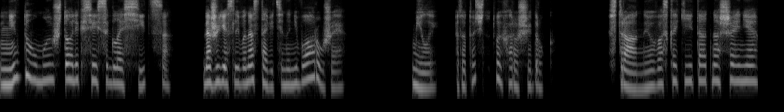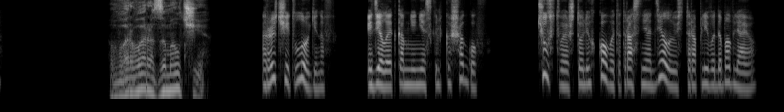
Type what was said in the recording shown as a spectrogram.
Не думаю, что Алексей согласится, даже если вы наставите на него оружие. Милый, это точно твой хороший друг? Странные у вас какие-то отношения. Варвара, замолчи. Рычит Логинов и делает ко мне несколько шагов. Чувствуя, что легко в этот раз не отделаюсь, торопливо добавляю.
